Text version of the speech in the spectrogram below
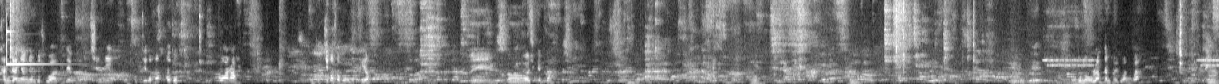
간장 양념도 좋아하는데 오늘은 칠리 듬뿍 찍어서 아이고 또 와라 듬뿍 찍어서 먹어볼게요. 아 맛있겠다. 음. 음. 너는 올람쌈 제일 좋아하는 거야? 음.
